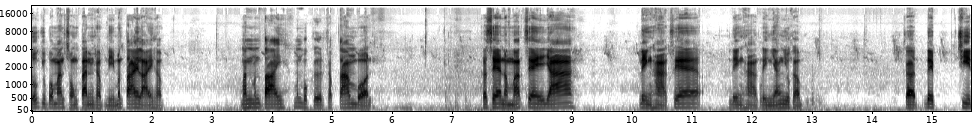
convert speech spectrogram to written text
ตกอยู่ประมาณสองตันครับ นี่มันตายหลายครับ มันมันตายมันบ่เกิดครับตามบอดกระแสน้ำมักแสยาเล่งหากแสเล่งหากเล่งยั้งอยู่ครับก็ได้ฉีด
